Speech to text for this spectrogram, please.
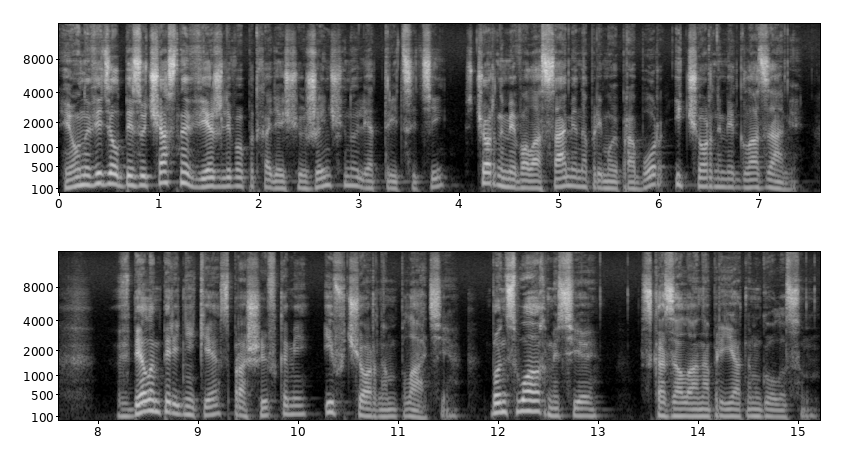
и он увидел безучастно вежливо подходящую женщину лет 30 с черными волосами на прямой пробор и черными глазами, в белом переднике с прошивками и в черном платье. «Бонсуар, месье», — сказала она приятным голосом.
